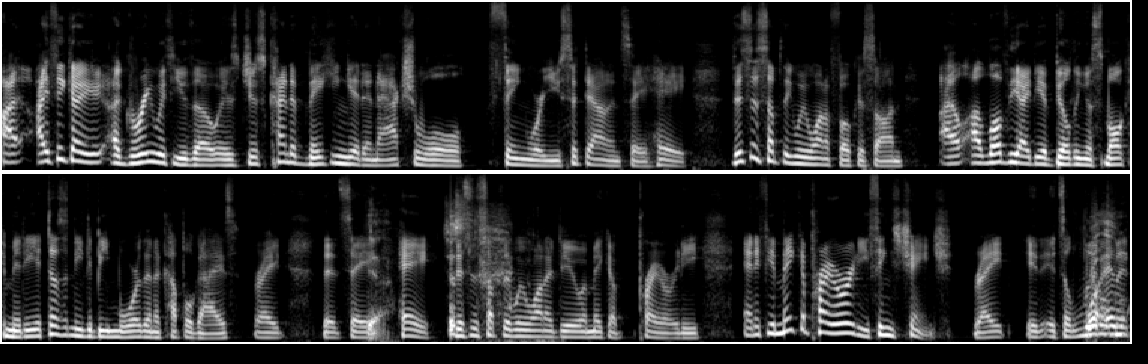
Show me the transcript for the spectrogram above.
I I think I agree with you though is just kind of making it an actual thing where you sit down and say, hey, this is something we want to focus on. I, I love the idea of building a small committee. It doesn't need to be more than a couple guys, right? That say, Yeah. hey, Just- this is something we want to do and make a priority. And if you make a priority, things change, right? It, it's a little Well, and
